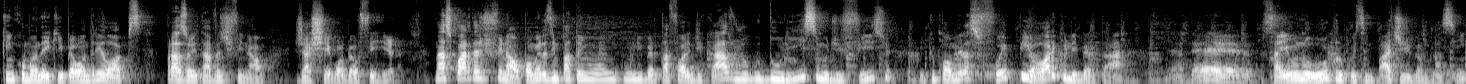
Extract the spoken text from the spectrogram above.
quem comanda a equipe é o André Lopes, para as oitavas de final já chega o Abel Ferreira. Nas quartas de final, o Palmeiras empatou em 1 a 1 com o Libertar fora de casa, um jogo duríssimo, difícil, e que o Palmeiras foi pior que o Libertar, né? até saiu no lucro com esse empate, digamos assim.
